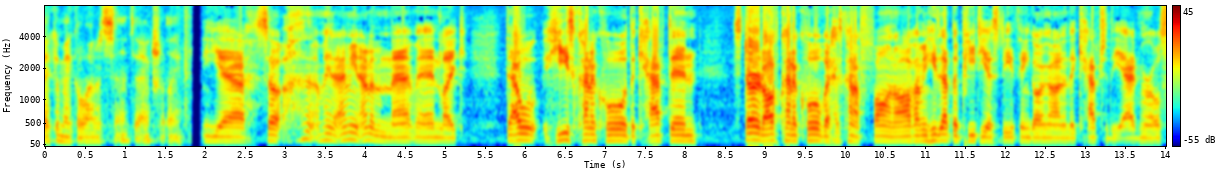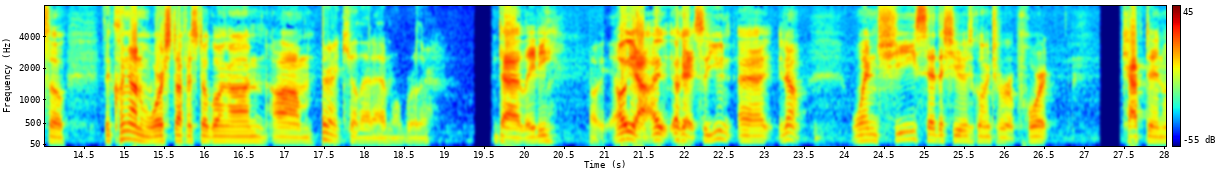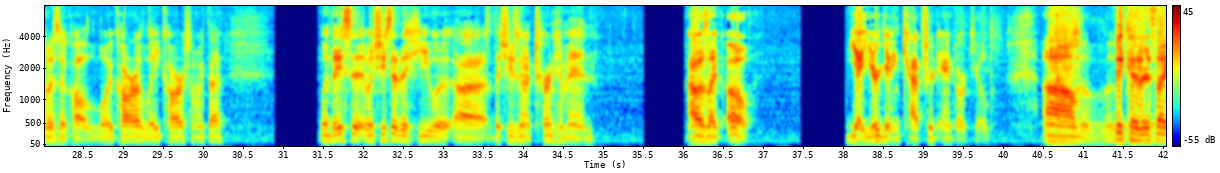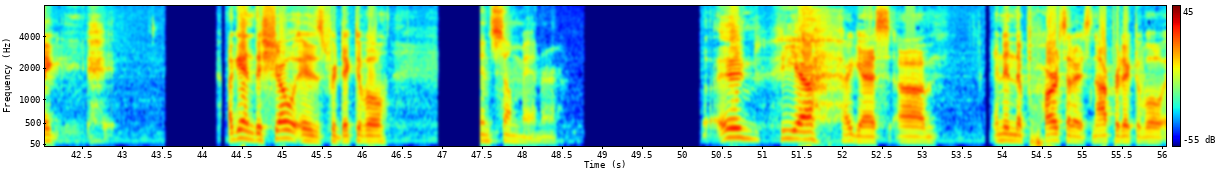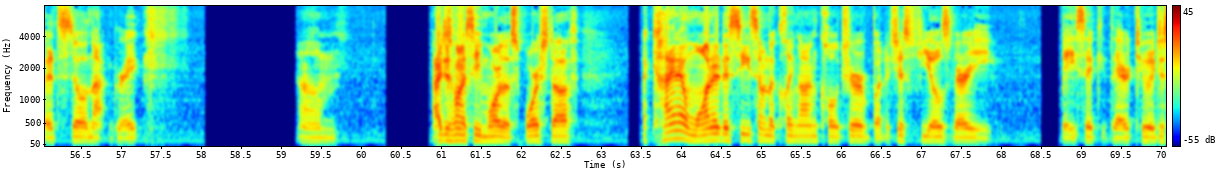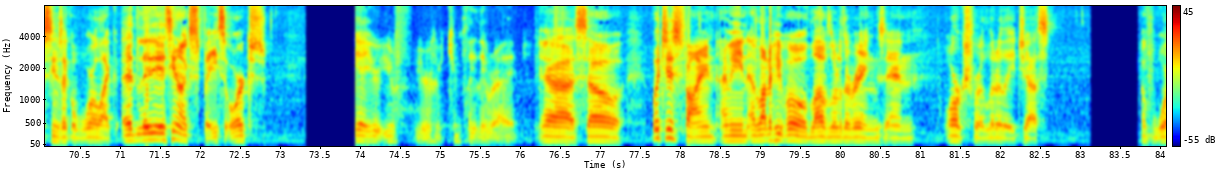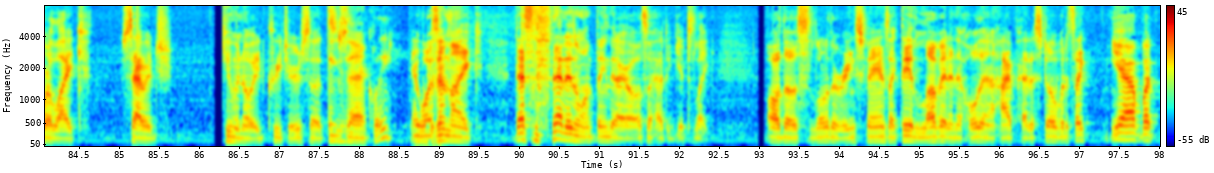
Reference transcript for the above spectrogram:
That could make a lot of sense, actually. Yeah. So I mean, I mean, other than that, man, like that. w- He's kind of cool. The captain started off kind of cool, but has kind of fallen off. I mean, he's got the PTSD thing going on, and they captured the admiral. So the Klingon war stuff is still going on. Um, They're gonna kill that admiral, brother. that lady. Oh yeah. Oh yeah. I, okay. So you, uh, you know, when she said that she was going to report Captain, what is it called, Loikar, Laikar, something like that. When they said when she said that he was uh, that she was going to turn him in, I was like, oh, yeah, you're getting captured and or killed. Um, Absolutely. because it's like, again, the show is predictable. in some manner. And yeah, I guess. Um, and in the parts that are it's not predictable, it's still not great. Um, I just want to see more of the spore stuff. I kind of wanted to see some of the Klingon culture, but it just feels very basic there too. It just seems like a warlike. it, it seems like space orcs. Yeah, you're you're you're completely right. Yeah, so which is fine. I mean, a lot of people love Lord of the Rings, and orcs were literally just of warlike, savage, humanoid creatures. So it's, Exactly. it wasn't like that's that is one thing that I also had to get to like all those Lord of the Rings fans. Like they love it and they hold it in a high pedestal, but it's like yeah, but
